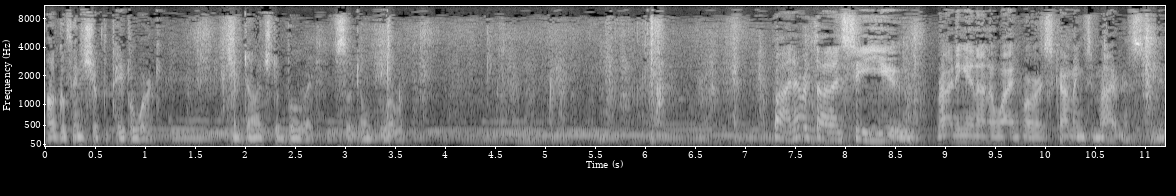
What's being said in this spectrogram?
I'll go finish up the paperwork. You dodged a bullet, so don't blow it. Well, I never thought I'd see you riding in on a white horse coming to my rescue.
